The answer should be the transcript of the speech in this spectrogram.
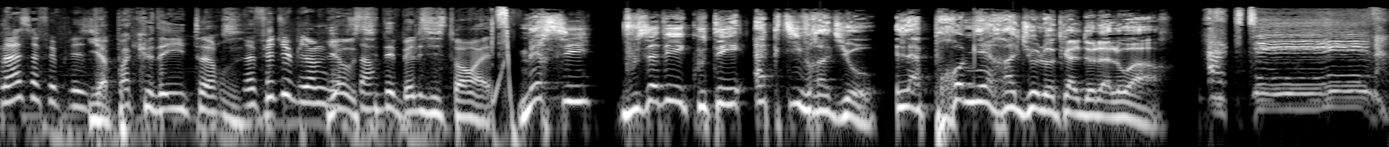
Là, ça fait Il n'y plaisir. a pas que des haters. Ça fait du bien de Il y a dire ça. aussi des belles histoires. ouais. Merci, vous avez écouté Active Radio, la première radio locale de la Loire. Active.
